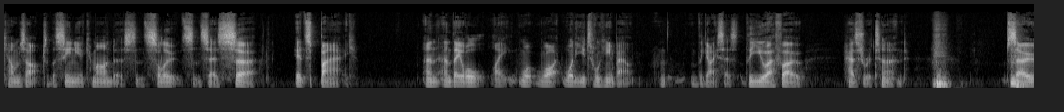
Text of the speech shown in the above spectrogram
comes up to the senior commanders and salutes and says, "Sir, it's back." And and they all like, "What what what are you talking about?" The guy says, "The UFO has returned." so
